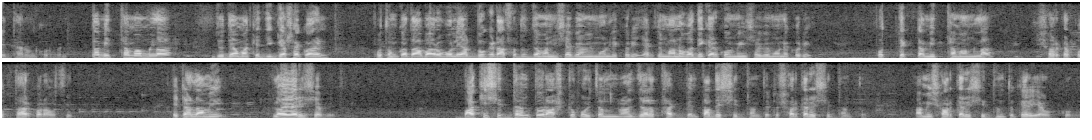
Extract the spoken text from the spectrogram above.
নির্ধারণ করবেন। তা মিথ্যা মামলা, যদি আমাকে জিজ্ঞাসা করেন, প্রথম কথা আবারও বলি অ্যাডভোকেট আসাদুজ্জামান হিসেবে আমি মনে করি, একজন মানবাধিকার কর্মী হিসেবে মনে করি, প্রত্যেকটা মিথ্যা মামলা সরকার প্রত্যাহার করা উচিত। এটা হলো আমি লয়ার হিসাবে। বাকি সিদ্ধান্ত রাষ্ট্র পরিচালনায় যারা থাকবেন, তাদের সিদ্ধান্ত এটা, সরকারের সিদ্ধান্ত। আমি সরকারের সিদ্ধান্ত ক্যারি আউট করব।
